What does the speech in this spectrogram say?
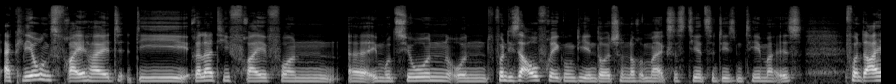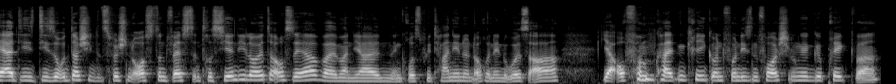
Erklärungsfreiheit, die relativ frei von äh, Emotionen und von dieser Aufregung, die in Deutschland noch immer existiert, zu diesem Thema ist. Von daher, die, diese Unterschiede zwischen Ost und West interessieren die Leute auch sehr, weil man ja in, Großbritannien und auch in den USA ja auch vom Kalten Krieg und von diesen Vorstellungen geprägt war.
